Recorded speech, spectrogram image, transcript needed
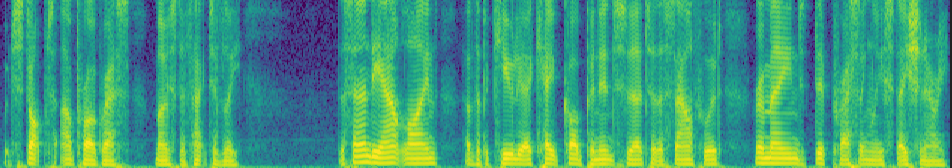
which stopped our progress most effectively. The sandy outline of the peculiar Cape Cod Peninsula to the southward remained depressingly stationary.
